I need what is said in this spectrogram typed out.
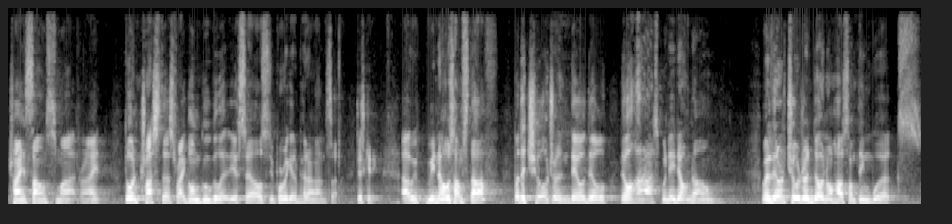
Try and sound smart, right? Don't trust us, right? Go and Google it yourselves. You'll probably get a better answer. Just kidding. Uh, we, we know some stuff, but the children, they'll, they'll, they'll ask when they don't know. When little children don't know how something works,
